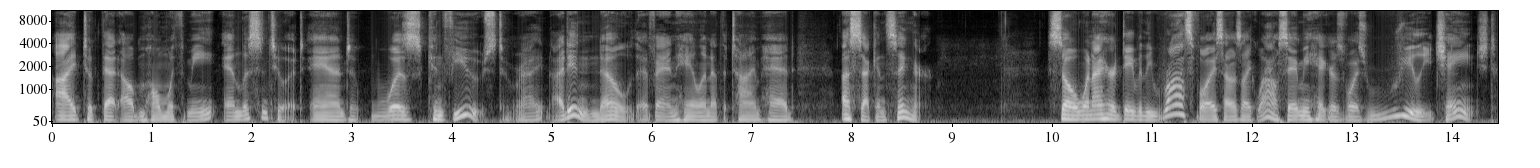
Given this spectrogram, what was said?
I took that album home with me and listened to it and was confused, right? I didn't know that Van Halen at the time had a second singer. So when I heard David Lee Roth's voice, I was like, wow, Sammy Hagar's voice really changed.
